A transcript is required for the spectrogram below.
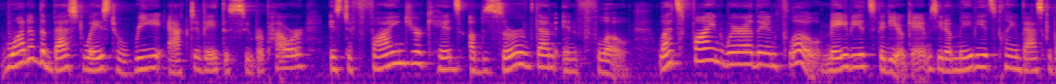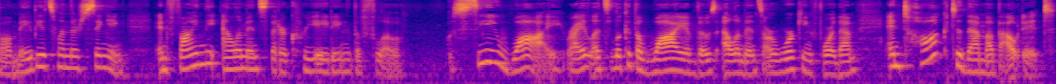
one of the best ways to reactivate the superpower is to find your kids, observe them in flow. Let's find where are they in flow. Maybe it's video games, you know, maybe it's playing basketball, maybe it's when they're singing and find the elements that are creating the flow see why, right? Let's look at the why of those elements are working for them and talk to them about it,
